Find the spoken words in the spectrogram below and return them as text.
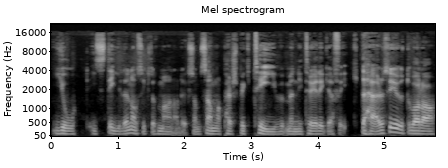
gjort i stilen av Secret of Mana. Liksom samma perspektiv men i 3D-grafik. Det här ser ju ut att vara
